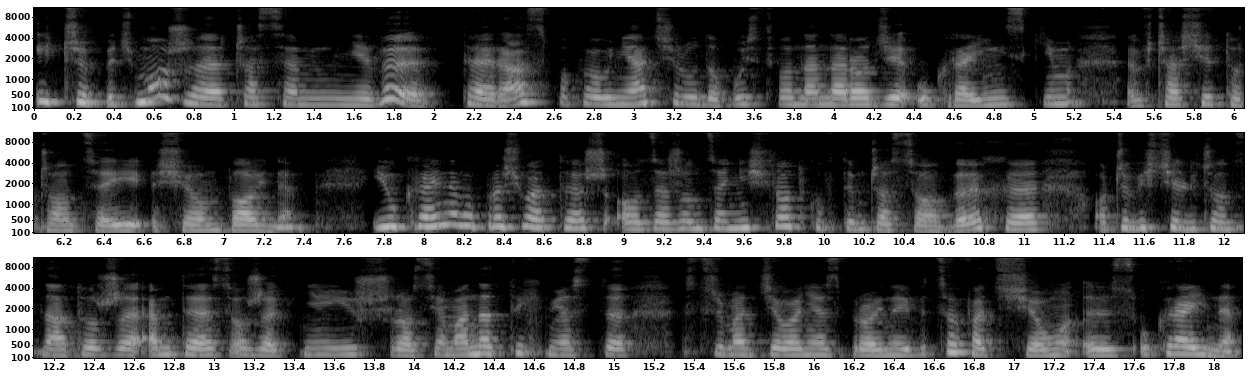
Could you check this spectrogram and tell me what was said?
i czy być może czasem nie wy teraz popełniacie ludobójstwo na narodzie ukraińskim w czasie toczącej się wojny. I Ukraina poprosiła też o zarządzanie środków tymczasowych, oczywiście licząc na to, że MTS orzeknie, iż Rosja ma natychmiast wstrzymać działania zbrojne i wycofać się z Ukrainy.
